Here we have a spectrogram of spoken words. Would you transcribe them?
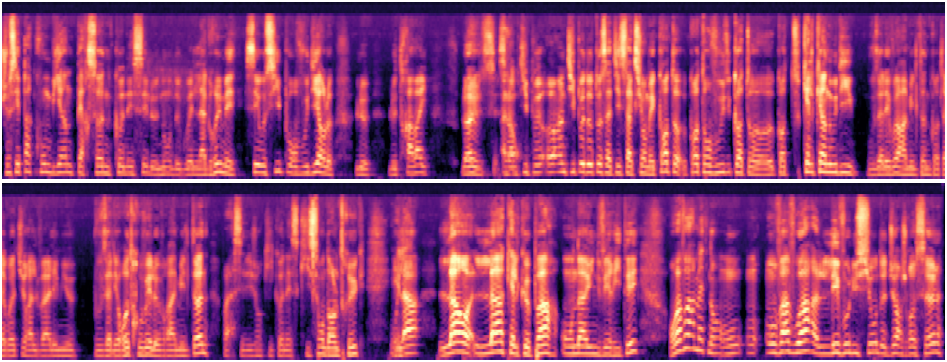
je ne sais pas combien de personnes connaissaient le nom de Gwen Lagru, mais c'est aussi pour vous dire le, le, le travail c'est un petit peu, un petit peu d'autosatisfaction, mais quand, quand, on vous, quand, quand quelqu'un nous dit, vous allez voir Hamilton quand la voiture elle va aller mieux, vous allez retrouver le vrai Hamilton. Voilà, c'est des gens qui connaissent, qui sont dans le truc. Et là, là, là quelque part, on a une vérité. On va voir maintenant. On, va voir l'évolution de George Russell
